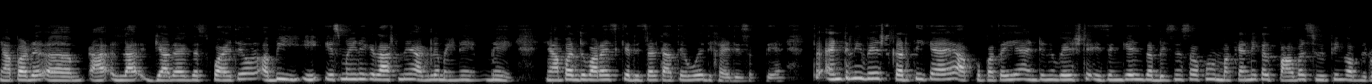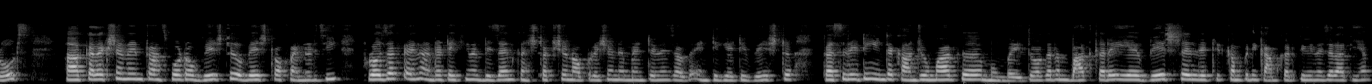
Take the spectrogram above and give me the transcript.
यहाँ पर ग्यारह अगस्त को आए थे, और अभी इस महीने के लास्ट में अगले महीने में यहाँ पर दोबारा इसके रिज़ल्ट आते हुए दिखाई दे सकते हैं। तो एंटनी वेस्ट करती क्या है? आपको पता ही है Antony waste is engage the business of mechanical power sweeping of roads uh, collection and transport of waste waste of energy project and undertaking a design construction operation and maintenance of the integrated waste facility in the kanjumarg uh, Mumbai तो अगर हम बात करें ये वेस्ट से रिलेटेड कंपनी काम करती हुई नज़र आती है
